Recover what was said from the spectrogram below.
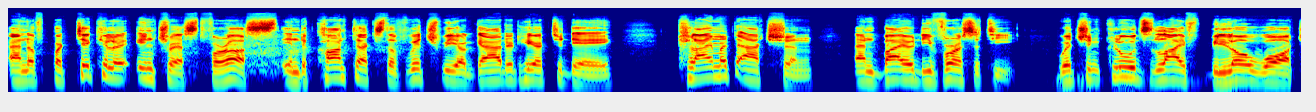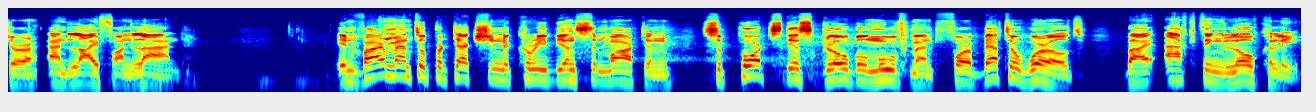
and of particular interest for us in the context of which we are gathered here today, climate action and biodiversity, which includes life below water and life on land. Environmental Protection in the Caribbean St. Martin supports this global movement for a better world by acting locally.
